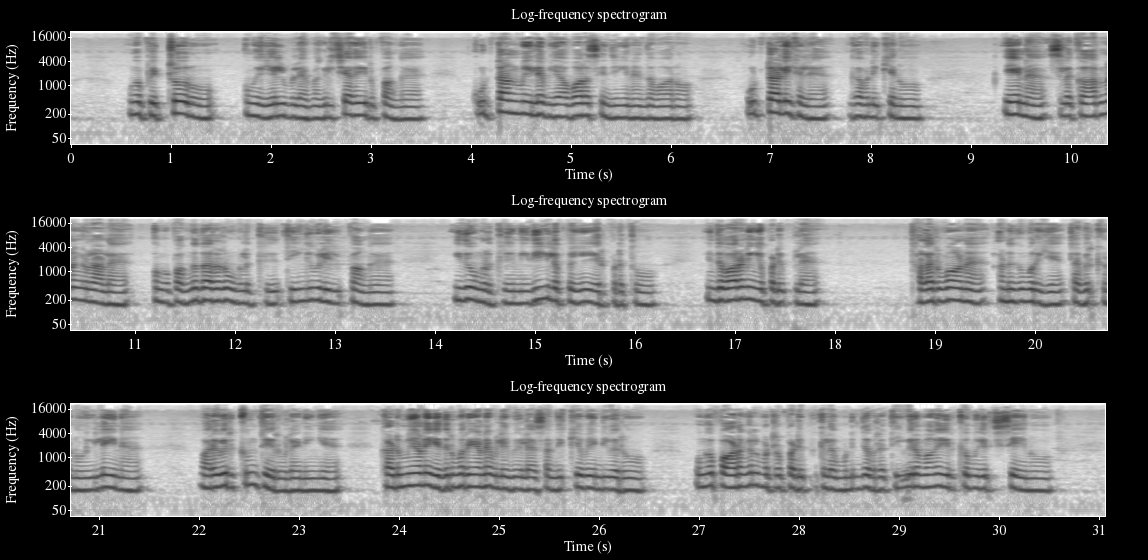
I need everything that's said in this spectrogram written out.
உங்கள் பெற்றோரும் உங்கள் இயல்பில் மகிழ்ச்சியாக இருப்பாங்க. கூட்டாண்மையில் வியாபாரம் செஞ்சீங்கன்னா இந்த வாரம் கூட்டாளிகளை கவனிக்கணும். ஏன்னா சில காரணங்களால் உங்கள் பங்குதாரர் உங்களுக்கு தீங்கு விளைவிப்பாங்க. இது உங்களுக்கு நிதி இழப்பையும் ஏற்படுத்தும். இந்த வாரம் நீங்கள் படிப்பில் தளர்வான அணுகுமுறையை தவிர்க்கணும். இல்லைன்னா வரவிருக்கும் தேர்வில் நீங்கள் கடுமையான எதிர்மறையான விளைவுகளை சந்திக்க வேண்டி வரும். உங்கள் பாடங்கள் மற்றும் படிப்புகளை முடிஞ்சவரை தீவிரமாக இருக்க முயற்சி செய்யணும்.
